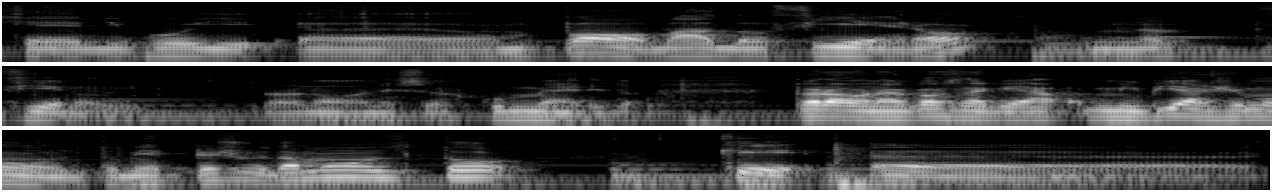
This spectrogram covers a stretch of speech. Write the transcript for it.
che, di cui eh, un po' vado fiero, no, fiero non ho nessun merito, però una cosa che mi piace molto, mi è piaciuta molto, che eh,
